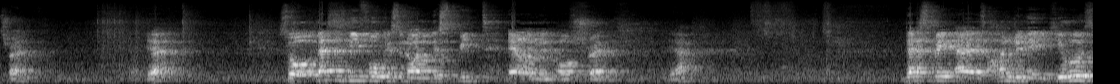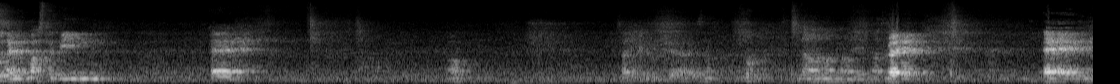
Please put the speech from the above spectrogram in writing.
strength. Yeah? So this is me focusing on the speed element of strength. Yeah? This weight is 180 kilos and it must have been uh, oh, is that your computer, isn't it? No, no, no, you're not. Right. Um,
